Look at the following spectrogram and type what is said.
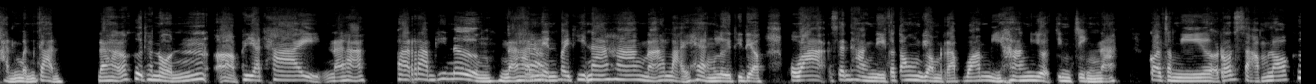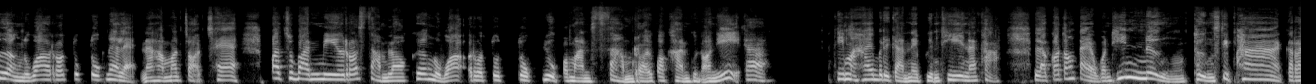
ขันเหมือนกันนะคะ ก็คือถนนพญาไทนะคะ พระรามที่หนึ่งนะคะ ค่ะเน้นไปที่หน้าห้างนะหลายแห่งเลยทีเดียว เพราะว่าเส้นทางนี้ก็ต้องยอมรับว่ามีห้างเยอะจริง ๆ นะ ก็จะมีรถสามล้อเครื่องหรือว่ารถตุกๆเนี่ยแหละนะคะมาจอดแช่ ปัจจุบันมีรถสามล้อเครื่องหรือว่ารถตุกๆอยู่ประมาณ 300 กว่าคันคุณออนี่ ค่ะ ที่มาให้บริการในพื้นที่นะคะ แล้วก็ตั้งแต่วันที่ 1 ถึง 15 กร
